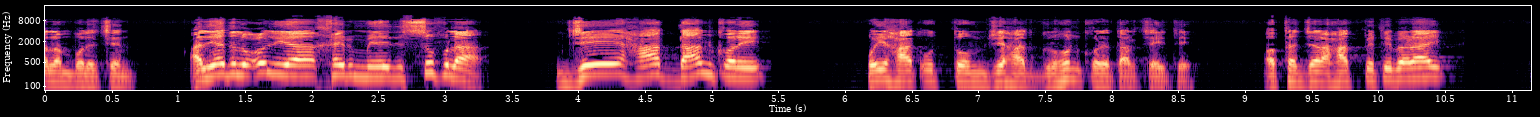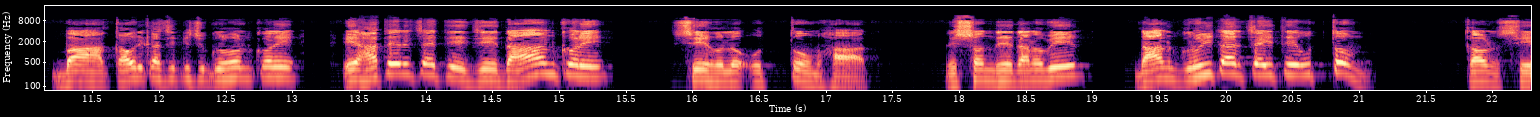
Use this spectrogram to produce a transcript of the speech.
সাল্লাম বলেছেন আলিয়াদুল উলিয়া খৈর সুফলা যে হাত দান করে, ওই হাত উত্তম, যে হাত গ্রহণ করে তার চাইতে। অর্থাৎ যারা হাত পেতে বেড়ায় বা কাউরি কাছে কিছু গ্রহণ করে এই হাতের চাইতে যে দান করে, সে হলো উত্তম হাত। নিঃসন্দেহে দানবীর দান গ্রহিতার চাইতে উত্তম, কারণ সে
